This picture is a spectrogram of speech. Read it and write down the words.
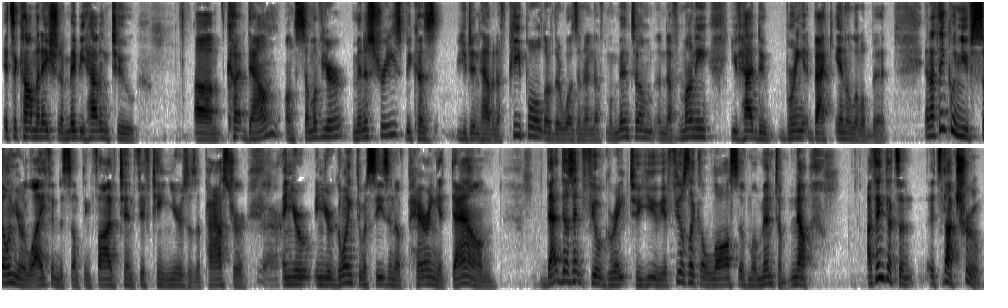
It's a combination of maybe having to um, cut down on some of your ministries because you didn't have enough people or there wasn't enough momentum, enough mm-hmm. money. You've had to bring it back in a little bit. And I think when you've sown your life into something 5, 10, 15 years as a pastor and you're and you're going through a season of paring it down, that doesn't feel great to you. It feels like a loss of momentum. Now, I think that's a it's not true.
